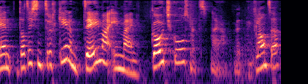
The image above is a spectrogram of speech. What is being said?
En dat is een terugkerend thema in mijn coachcalls met, nou ja, met mijn klanten.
